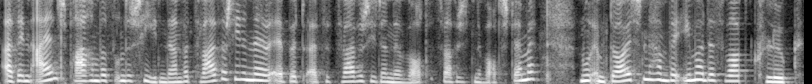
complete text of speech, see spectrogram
Also in allen Sprachen wird es unterschieden. Da haben wir zwei verschiedene, äh, also zwei verschiedene Worte, zwei verschiedene Wortstämme. Nur im Deutschen haben wir immer das Wort Glück.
